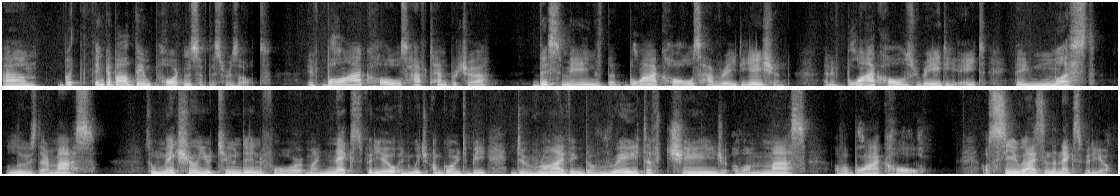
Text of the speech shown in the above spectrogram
Um, but think about the importance of this result. If black holes have temperature, this means that black holes have radiation. And if black holes radiate, they must lose their mass. So make sure you're tuned in for my next video in which I'm going to be deriving the rate of change of a mass of a black hole. I'll see you guys in the next video.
